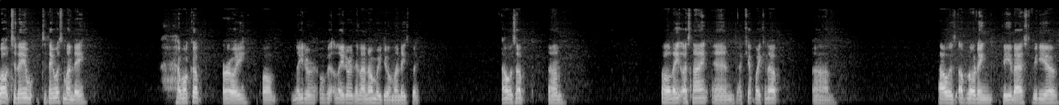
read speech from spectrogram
Well, today today was Monday. I woke up early, well, later, a little bit later than I normally do on Mondays, but I was up um, well late last night, and I kept waking up. Um, I was uploading the last video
